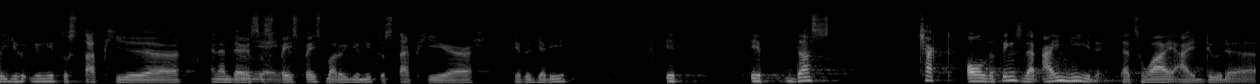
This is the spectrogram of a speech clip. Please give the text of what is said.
you, you need to step here and then Mm, there's a yeah, yeah. space space baru you need to step here gitu jadi it it does check all the things that I need. That's why I do the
